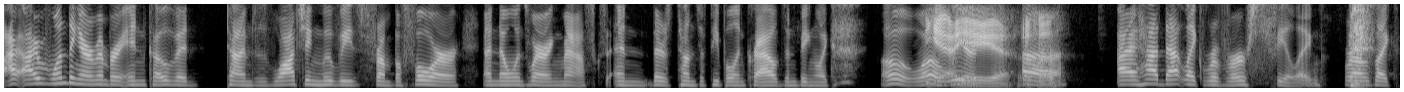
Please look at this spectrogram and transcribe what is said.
I, I one thing I remember in COVID times is watching movies from before and no one's wearing masks, and there's tons of people in crowds and being like, "Oh, whoa, yeah, weird." yeah, yeah, uh-huh. uh, I had that like reverse feeling where I was like,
